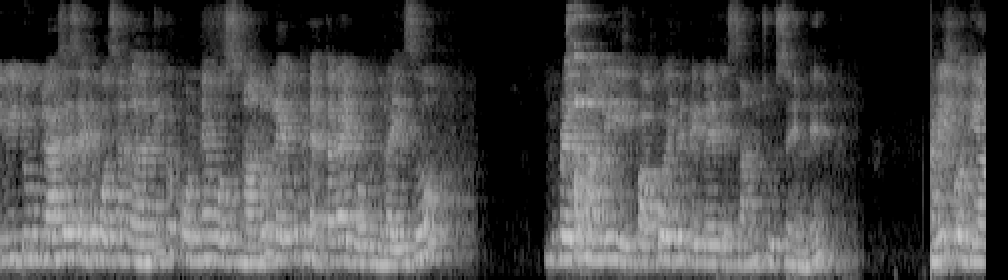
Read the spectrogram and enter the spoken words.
ఇవి టూ గ్లాసెస్ అయితే పోసాను కదండి. ఇంకా కొన్నే పోస్తున్నాను. లేకపోతే మెత్తగా అయిపోతుంది రైస్. ఇప్పుడైతే మళ్ళీ పప్పు అయితే ప్రిపేర్ చేస్తాను. చూసేయండి. అండి కొద్దిగా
